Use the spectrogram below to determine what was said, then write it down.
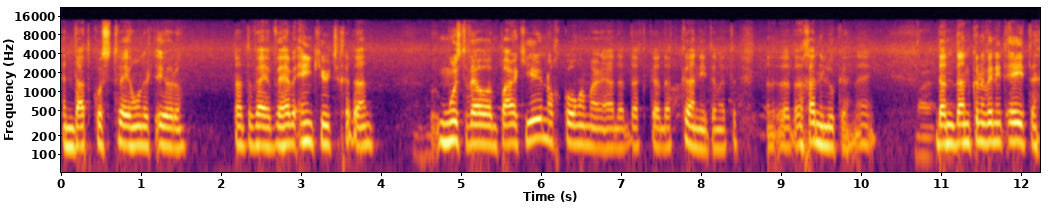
En dat kost 200 euro. Dat wij, we hebben één keertje gedaan. We moesten wel een paar keer nog komen, maar ja, dat, dat, kan, dat kan niet. Met, dat, dat gaat niet lukken. Nee. Dan, dan kunnen we niet eten.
